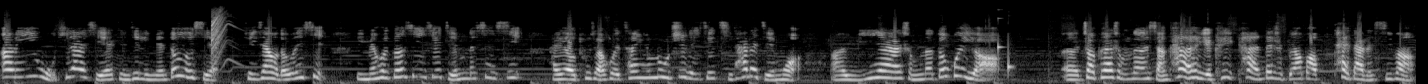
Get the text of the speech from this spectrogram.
二零一五 T 大写，简介里面都有写，可以加我的微信，里面会更新一些节目的信息，还有兔小慧参与录制的一些其他的节目。啊，语音啊什么的都会有，呃，照片什么的想看也可以看，但是不要抱太大的希望。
